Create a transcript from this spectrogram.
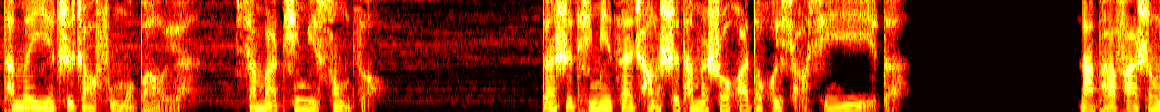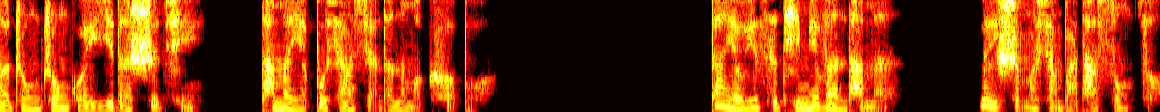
他们一直找父母抱怨，想把提米送走，但是提米在场时，他们说话都会小心翼翼的，哪怕发生了种种诡异的事情。他们也不想显得那么刻薄，但有一次，提米问他们为什么想把他送走，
